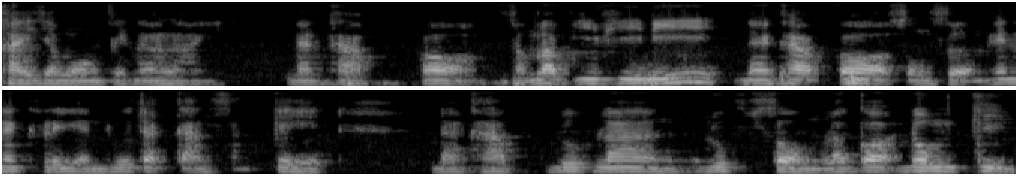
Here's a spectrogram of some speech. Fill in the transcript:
ใครจะมองเป็นอะไรนะครับ ก็สำหรับ EP นี้นะครับ ก็ส่งเสริมให้นักเรียนรู้จักการสังเกตนะครับ รูปร่างรูปทรงแล้วก็ดมกลิ่น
